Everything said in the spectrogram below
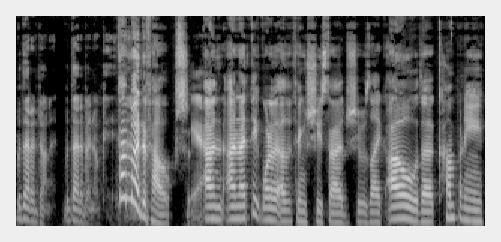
would that have done it? Would that have been okay? That might have helped. Yeah. And and I think one of the other things she said, she was like, "Oh, the company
